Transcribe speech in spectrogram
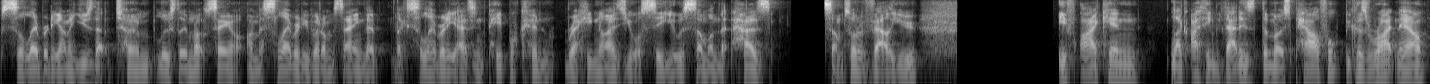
celebrity. And I use that term loosely. I'm not saying I'm a celebrity, but I'm saying that like celebrity, as in people can recognize you or see you as someone that has some sort of value. If I can, like, I think that is the most powerful because right now,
